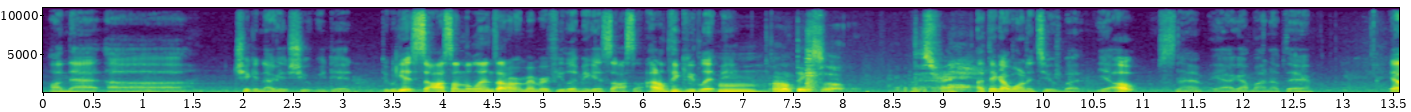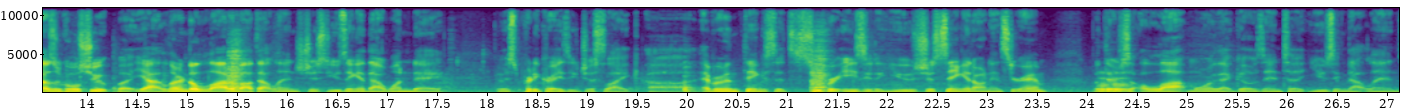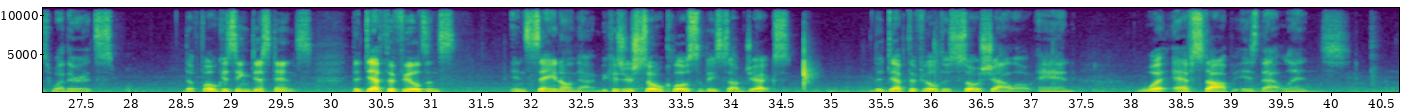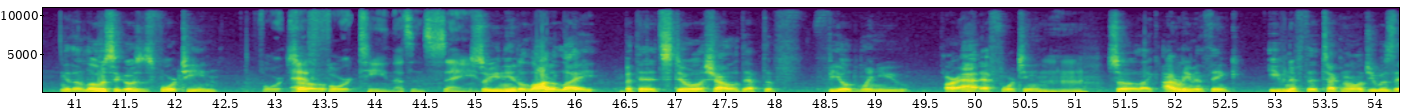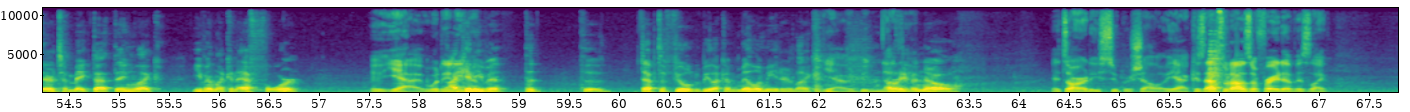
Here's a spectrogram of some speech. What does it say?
on that uh, chicken nugget shoot we did. Did we get sauce on the lens? I don't remember if you let me get sauce on. I don't think you let me. Mm, I don't think so. This right. I think I wanted to, but yeah. Oh, snap. Yeah, I got mine up there. Yeah, it was a cool shoot, but yeah, I learned a lot about that lens just using it that one day. It was pretty crazy. Just like uh, everyone thinks it's super easy to use, just seeing it on Instagram, but there's a lot more that goes into using that lens. Whether it's the focusing distance, the depth of field's ins- insane on that because you're so close to these subjects. The depth of field is so shallow, and what f-stop is that lens? Yeah, the lowest it goes is 14. For So- f14, that's insane. So you need a lot of light, but then it's still a shallow depth of field when you are at f14. mm-hmm. So like I don't even think even if the technology was there to make that thing like even like an f4, Uh, yeah, it wouldn't. I can't even the the depth of field would be like a millimeter. Like Yeah, it would be nothing. I don't even know. It's already super shallow. Yeah, because that's what I was afraid of. Is like,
